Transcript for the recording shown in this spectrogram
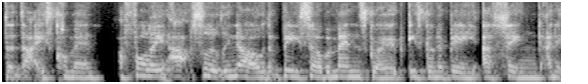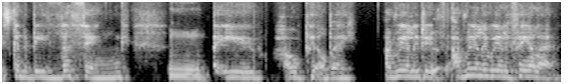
that that is coming. I fully, hmm. absolutely know that Bee Sober Men's Group is going to be a thing and it's going to be the thing that you hope it'll be. I really do. I really, really feel it.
